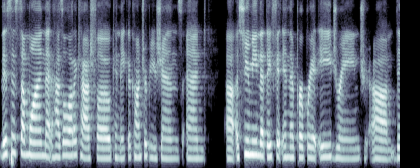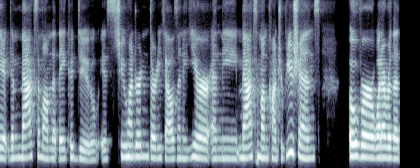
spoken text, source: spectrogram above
this is someone that has a lot of cash flow, can make the contributions, and uh, assuming that they fit in the appropriate age range, um, the the maximum that they could do is two hundred and thirty thousand a year, and the maximum contributions over whatever the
